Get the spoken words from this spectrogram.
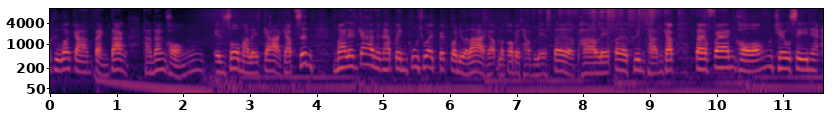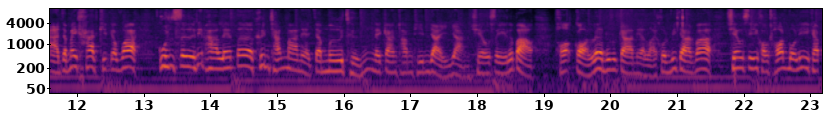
ก็คือว่าการแต่งตั้งทางด้านของเอนโซมาเลสกาครับ ซึ่งมาเลสกาเนี่ยนะครับเป็นผู้ช่วยเป๊ปกวาร์ดิโอลาครับ แล้วก็ไปทำเลสเตอร์ พาเลสเตอร์ขึ้นชั้นครับ แต่แฟนของเชลซีเนี่ยอาจจะไม่คาดคิดกับว่า กุนซือที่พาเลสเตอร์ขึ้นชั้นมาเนี่ยจะมือถึงในการทำทีมใหญ่อย่างเชลซีหรือเปล่า เพราะก่อนเริ่มฤดูกาลเนี่ยหลายคนวิจารณ์ว่าเชลซีของทอตโบลี่ครับ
